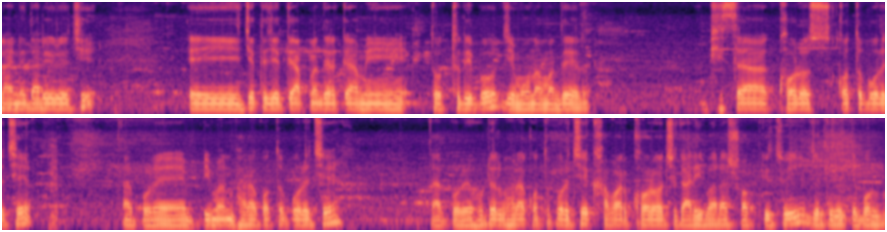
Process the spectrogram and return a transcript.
লাইনে দাঁড়িয়ে রয়েছি। এই যেতে যেতে আপনাদেরকে আমি তথ্য দিব, যেমন আমাদের ভিসা খরচ কত পড়েছে, তারপরে বিমান ভাড়া কত পড়েছে, তারপরে হোটেল ভাড়া কত পড়েছে, খাবার খরচ, গাড়ি ভাড়া সব কিছুই যেতে যেতে বলব।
